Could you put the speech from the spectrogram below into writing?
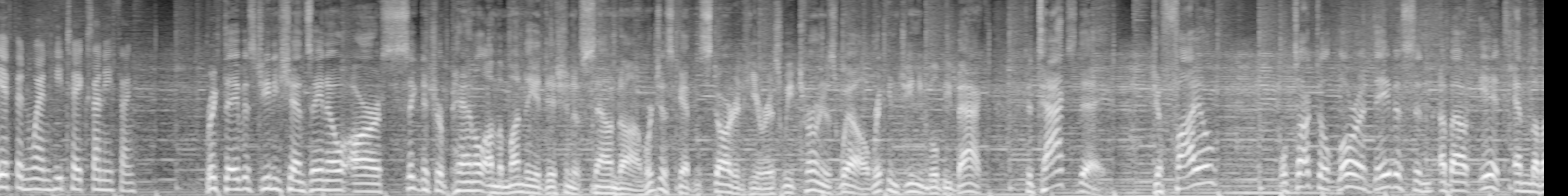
if and when he takes anything. Rick Davis, Jeannie Sheehan Zaino, our signature panel on the Monday edition of Sound On. We're just getting started here as we turn as well. Rick and Jeannie will be back to tax day. Do file? We'll talk to Laura Davison about it and the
